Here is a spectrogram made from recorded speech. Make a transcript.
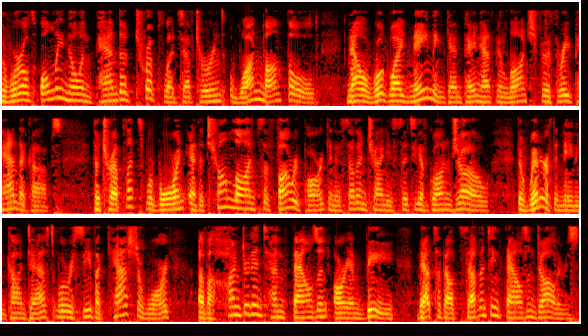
The world's only known panda triplets have turned one month old. Now a worldwide naming campaign has been launched for the three panda cubs. The triplets were born at the Chimelong Safari Park in the southern Chinese city of Guangzhou. The winner of the naming contest will receive a cash award of 110,000 RMB. That's about $17,000.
